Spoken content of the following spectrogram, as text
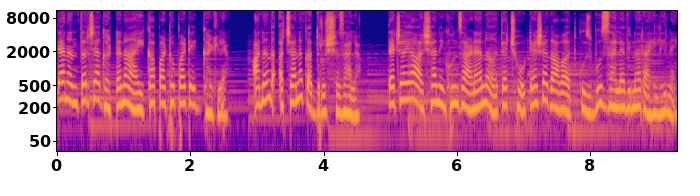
त्यानंतरच्या घटना एकापाठोपाठ एक घडल्या. आनंद अचानक अदृश्य झाला. त्याच्या या आशा निघून जाण्यानं त्या छोट्याशा गावात कुजबूज झाल्याविना राहिली नाही.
